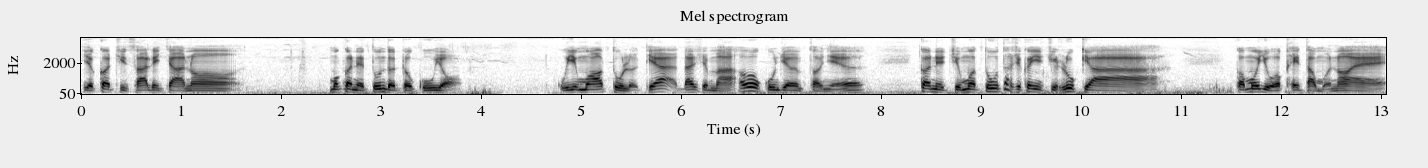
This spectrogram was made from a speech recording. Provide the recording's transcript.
giờ có chỉ xa đi cha nó một cái này tuân được cho cụ rồi cú yên mua tu được thiệt但是mà ô cũng giờ tao nhớ cái này chỉ mua tu ta chỉ cái này chỉ lúc kia có muaอยู่cái tao mà nói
